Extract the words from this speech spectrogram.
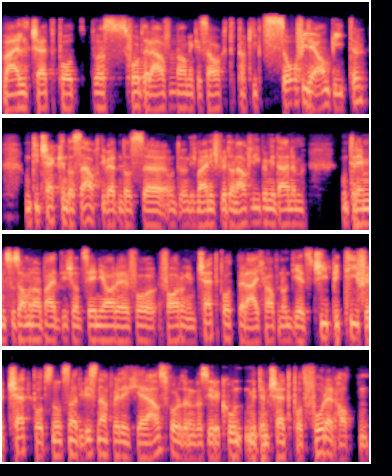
weil Chatbot, du hast vor der Aufnahme gesagt, da gibt es so viele Anbieter und die checken das auch. Die werden das, äh, und, und ich meine, ich würde dann auch lieber mit einem Unternehmen zusammenarbeiten, die schon zehn Jahre Erfahrung im Chatbot-Bereich haben und jetzt GPT für Chatbots nutzen, die wissen auch, welche Herausforderungen das ihre Kunden mit dem Chatbot vorher hatten.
